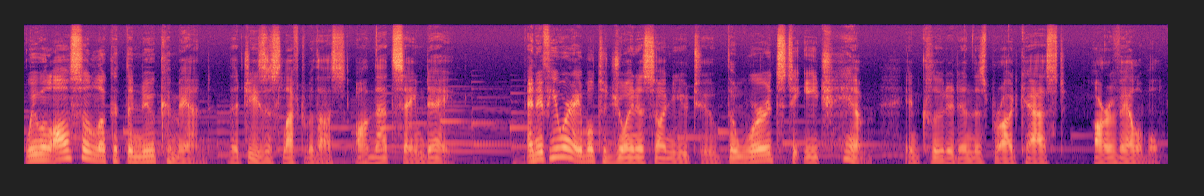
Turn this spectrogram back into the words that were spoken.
We will also look at the new command that Jesus left with us on that same day. And if you were able to join us on YouTube, the words to each hymn included in this broadcast are available.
